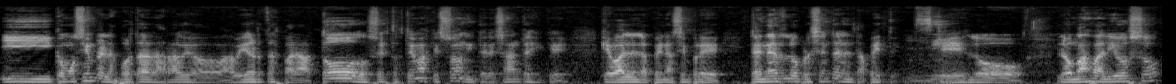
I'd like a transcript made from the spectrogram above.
Y como siempre, las puertas de la radio abiertas para todos estos temas que son interesantes y que, que valen la pena siempre tenerlo presente en el tapete, Sí. que es lo, lo más valioso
